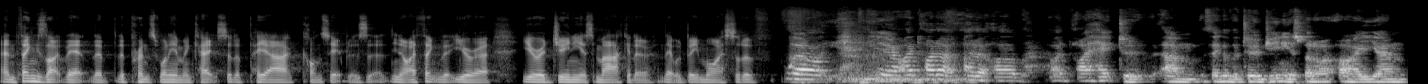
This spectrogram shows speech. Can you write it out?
and things like that. The the Prince William and Kate sort of PR concept is, uh, you know, I think that you're a you're a genius marketer. That would be my sort of. Well, um, yeah, I, I don't, I don't, I, I, hate to um, think of the term genius, but I, I um,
